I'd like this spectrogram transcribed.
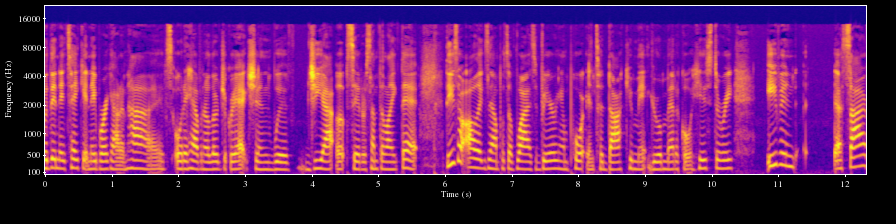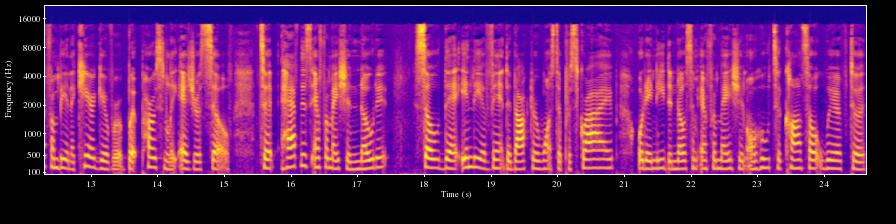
but then they take it and they break out in hives or they have an allergic reaction with GI upset or something like that. These are all examples of why it's very important to document your medical history, even aside from being a caregiver, but personally as yourself, to have this information noted so that in the event the doctor wants to prescribe or they need to know some information or who to consult with to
